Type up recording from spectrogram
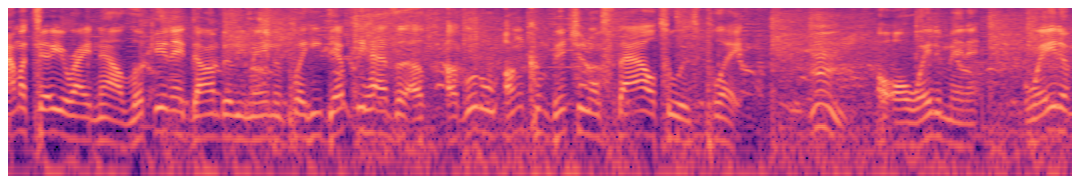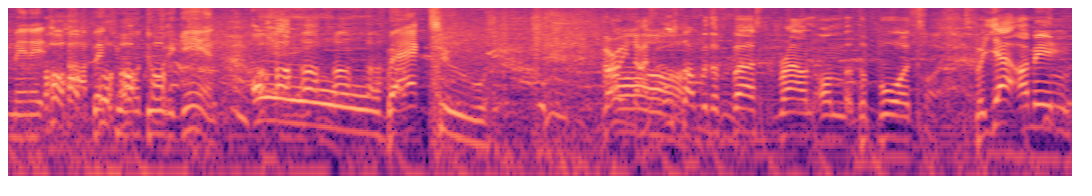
I'm gonna tell you right now, looking at Dombili Maymun play, he definitely has a, a, a little unconventional style to his play. Uh oh, wait a minute. Wait a minute. Oh. I bet you won't do it again. Oh, back two. Very nice. Oh. Ulsan with the first round on the board. But yeah, I mean,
